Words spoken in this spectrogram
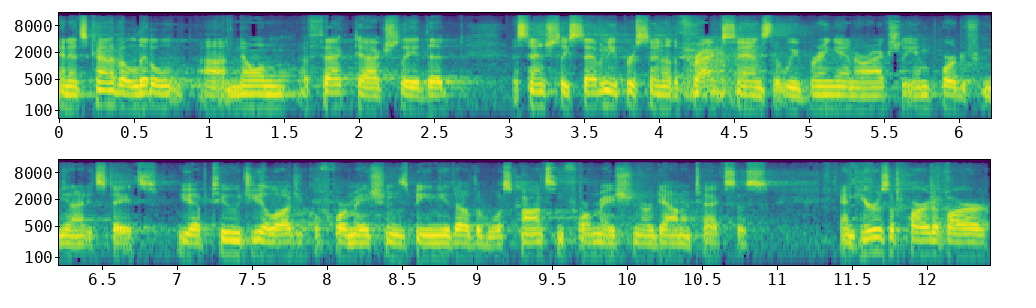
And it's kind of a little uh, known effect actually that essentially 70% of the frac sands that we bring in are actually imported from the United States. You have two geological formations being either the Wisconsin formation or down in Texas. And here's a part of our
